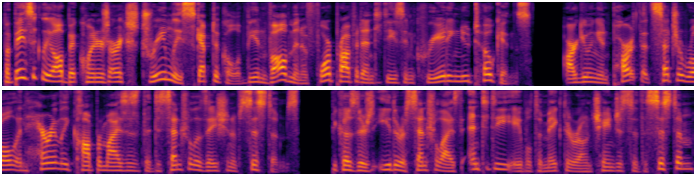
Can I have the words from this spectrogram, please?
But basically, all Bitcoiners are extremely skeptical of the involvement of for profit entities in creating new tokens, arguing in part that such a role inherently compromises the decentralization of systems because there's either a centralized entity able to make their own changes to the system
